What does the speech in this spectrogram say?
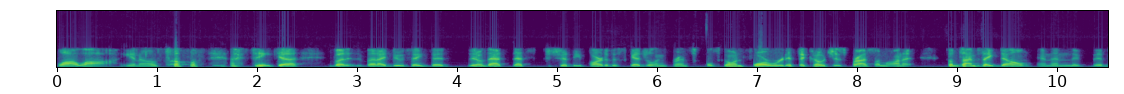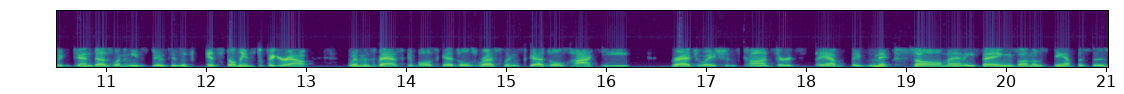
blah, you know. So I think uh, but but I do think that you know that that should be part of the scheduling principles going forward. If the coaches press them on it, sometimes they don't, and then the, the Big Ten does what it needs to do because it, it still needs to figure out women's basketball schedules, wrestling schedules, hockey, graduations, concerts. They have they mix so many things on those campuses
